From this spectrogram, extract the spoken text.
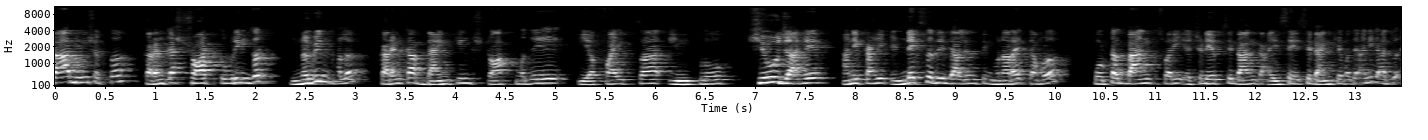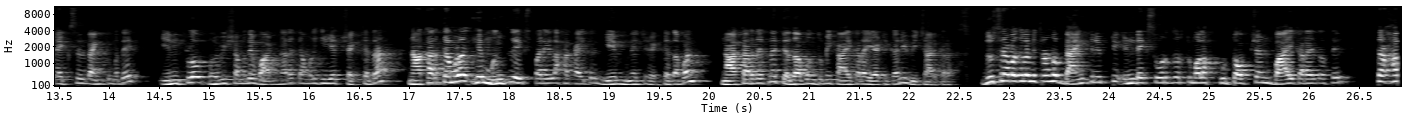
का मिळू शकतं? कारण का शॉर्ट कव्हरिंग जर नवीन झालं कारण का बँकिंग स्टॉकमध्ये एफ आयचा इन्फ्लो ह्यूज आहे आणि काही इंडेक्स रिबॅलन्सिंग होणार आहे त्यामुळं Kotak bank sorry HDFC bank ICICI बँकेमध्ये आणि ऍक्सिस बँकेमध्ये इन्फ्लो भविष्यामध्ये वाढणार आहे. त्यामुळे ही एक शक्यता नाकारत्यामुळे हे मंथली एक्सपायरीला हा काहीतरी गेम होण्याची शक्यता पण नाकार देत नाही. त्याचा पण तुम्ही काय करा या ठिकाणी विचार करा. दुसऱ्या बाजूला मित्रांनो बँक निफ्टी इंडेक्सवर जर तुम्हाला पुट ऑप्शन बाय करायचं असेल तर हा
